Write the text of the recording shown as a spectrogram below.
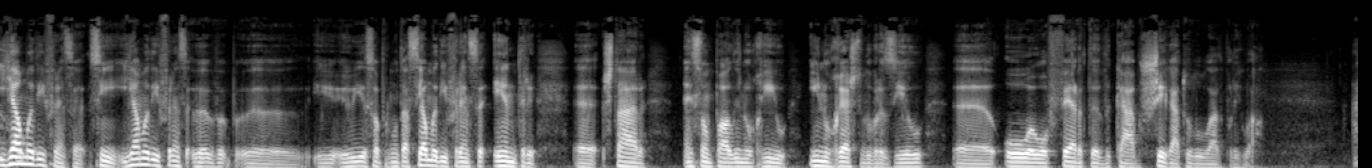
E há uma diferença, sim, e há uma diferença. Uh, uh, eu ia só perguntar se há uma diferença entre uh, estar em São Paulo e no Rio e no resto do Brasil, ou a oferta de cabo chega a todo o lado por igual? A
